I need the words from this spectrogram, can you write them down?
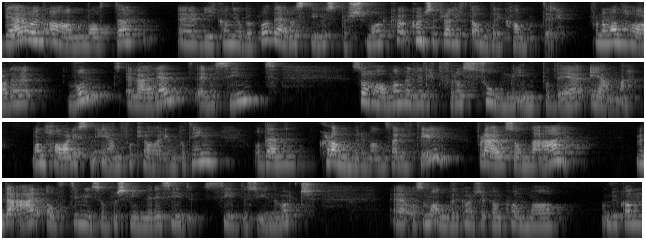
det er jo en annen måte eh, vi kan jobbe på. Det er å stille spørsmål kanskje fra litt andre kanter. For når man har det vondt, eller er redd, eller sint, så har man veldig lett for å zoome inn på det ene. Man har liksom én forklaring på ting, og den klamrer man seg litt til. For det er jo sånn det er. Men det er alltid mye som forsvinner i sidesynet vårt. Eh, Og som andre kanskje kan komme og Du kan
